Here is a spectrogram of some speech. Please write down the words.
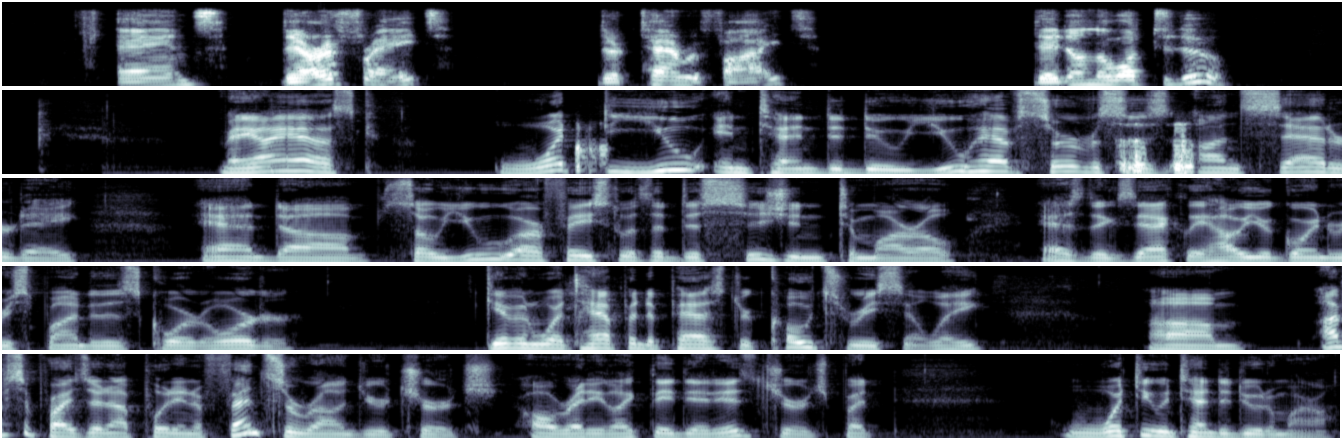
and they are afraid. They're terrified. They don't know what to do. May I ask, what do you intend to do? You have services on Saturday, and um, so you are faced with a decision tomorrow as to exactly how you're going to respond to this court order. Given what's happened to Pastor Coates recently, um, I'm surprised they're not putting a fence around your church already like they did his church. But what do you intend to do tomorrow?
